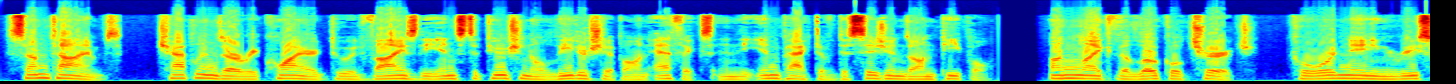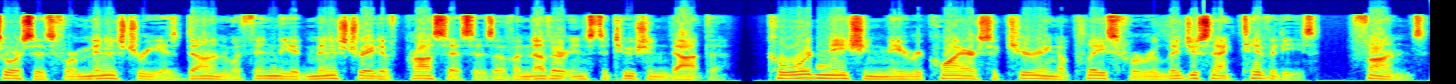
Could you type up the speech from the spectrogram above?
Sometimes, chaplains are required to advise the institutional leadership on ethics and the impact of decisions on people. Unlike the local church, coordinating resources for ministry is done within the administrative processes of another institution. The coordination may require securing a place for religious activities, funds,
